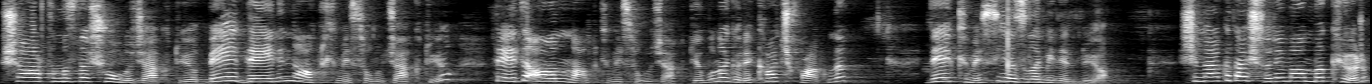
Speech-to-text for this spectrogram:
Şartımız da şu olacak diyor. B, D'nin alt kümesi olacak diyor. D de A'nın alt kümesi olacak diyor. Buna göre kaç farklı D kümesi yazılabilir diyor. Şimdi arkadaşlar hemen bakıyorum.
